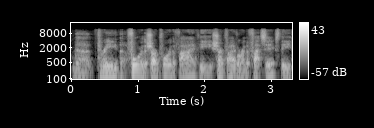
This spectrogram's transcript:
the three, the four, the sharp four, the five, the sharp five, or the flat six, the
